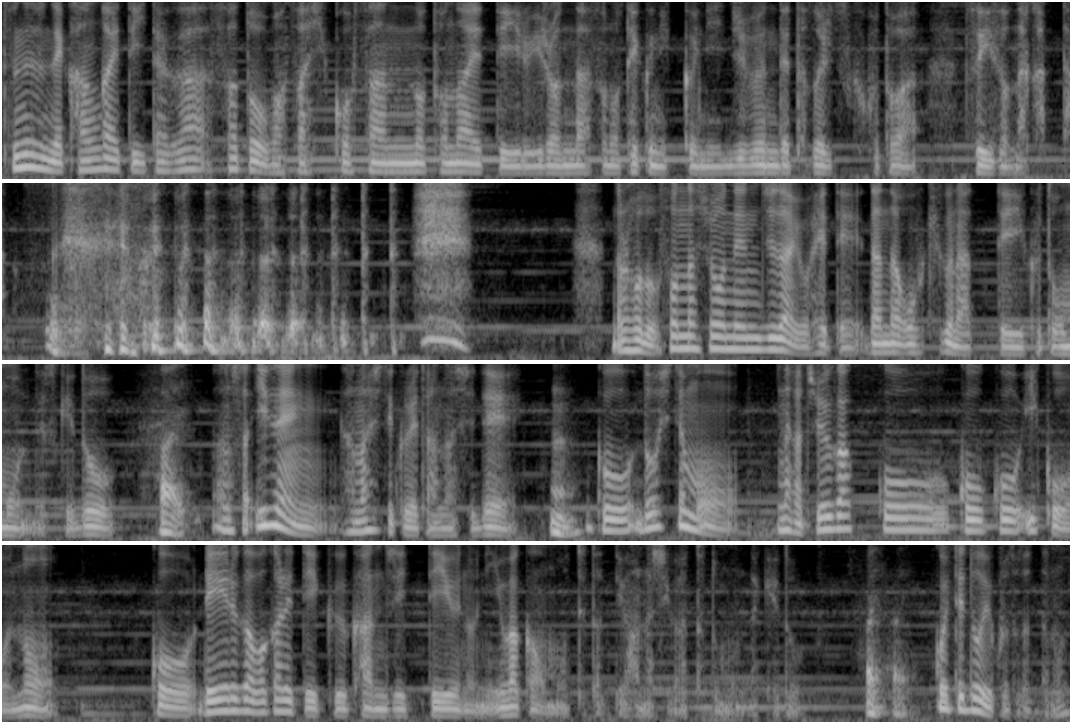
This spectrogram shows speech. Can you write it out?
常々考えていたが、佐藤正彦さんの唱えているいろんなそのテクニックに自分でたどり着くことはついぞなかった。なるほど。そんな少年時代を経て、だんだん大きくなっていくと思うんですけど、はい。あのさ、以前話してくれた話で、うん。こう、どうしても、なんか中学校、高校以降の、こう、レールが分かれていく感じっていうのに違和感を持ってたっていう話があったと思うんだけど、はいはい。これってどういうことだったの？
